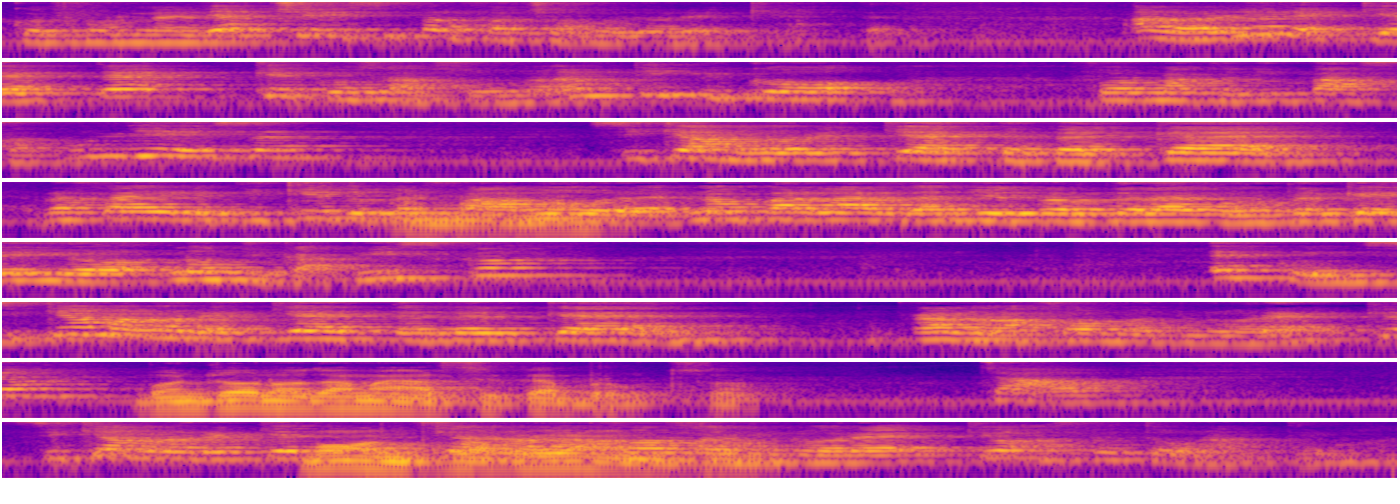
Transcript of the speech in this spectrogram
con i fornelli accesi, però facciamo le orecchiette. Allora, le orecchiette che cosa sono? È un tipico formato di pasta pugliese. Si chiamano orecchiette perché Raffaele ti chiedo per favore non parlare da dietro al telefono perché io non ti capisco. E quindi si chiamano orecchiette perché hanno la forma di un orecchio. Buongiorno da Marsica, Abruzzo. Ciao. Si chiamano orecchiette Monza, perché hanno la forma di un orecchio. Aspetta un attimo.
